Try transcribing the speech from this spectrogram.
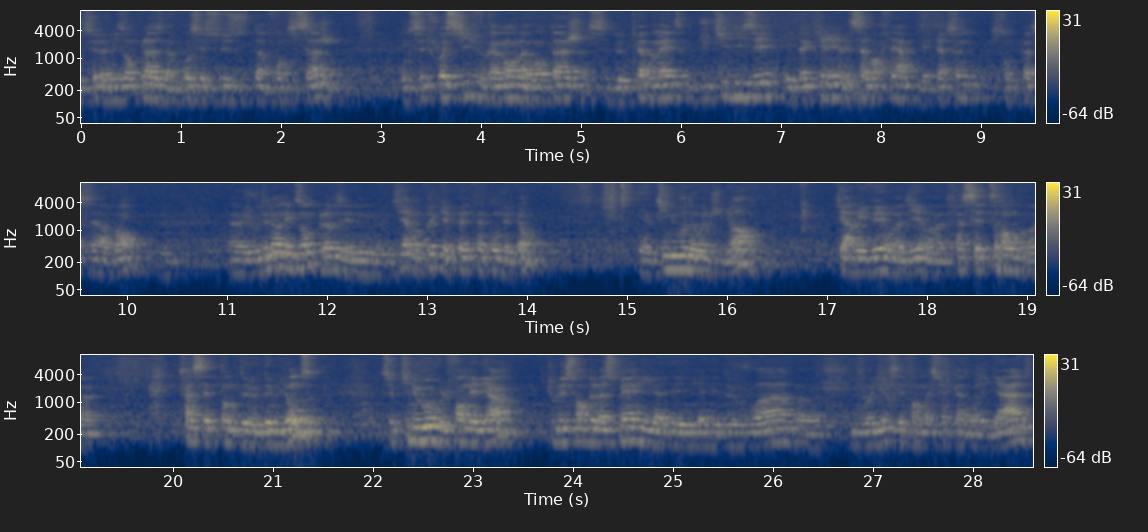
c'est la mise en place d'un processus d'apprentissage. Donc cette fois-ci, vraiment, l'avantage, c'est de permettre d'utiliser et d'acquérir les savoir-faire des personnes qui sont placées avant. Euh, je vais vous donner un exemple, là vous allez me dire un peu quel peut être l'inconvénient. Il y a un petit nouveau dans votre junior qui est arrivé, on va dire, fin septembre, euh, fin septembre de 2011. Ce petit nouveau, vous le formez bien. Tous les soirs de la semaine, il a des, il a des devoirs, euh, il doit lire ses formations cadre légal.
